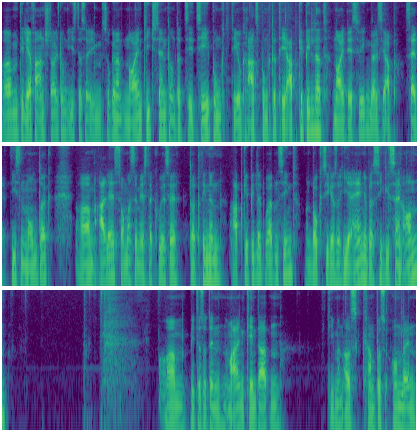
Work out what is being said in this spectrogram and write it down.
ähm, die Lehrveranstaltung ist also im sogenannten neuen Teach Center unter cc.theograz.at abgebildet. Neu deswegen, weil sie ab seit diesem Montag ähm, alle Sommersemesterkurse dort drinnen abgebildet worden sind. Man loggt sich also hier ein über Single Sign-On ähm, mit also den normalen Kenndaten, die man aus Campus Online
